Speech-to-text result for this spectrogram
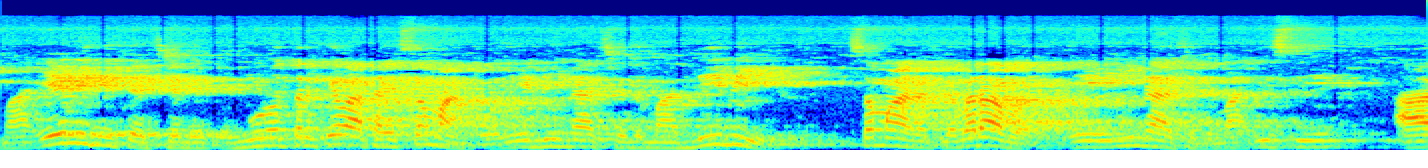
માં એવી રીતે છેદે કે ગુણોત્તર કેવા થાય સમાન તો એ ડી ના છેદમાં ડીબી સમાન એટલે બરાબર એ ઈ ના છેદમાં ઈસી આ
